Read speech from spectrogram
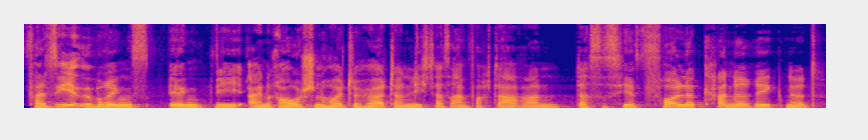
Falls ihr übrigens irgendwie ein Rauschen heute hört, dann liegt das einfach daran, dass es hier volle Kanne regnet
